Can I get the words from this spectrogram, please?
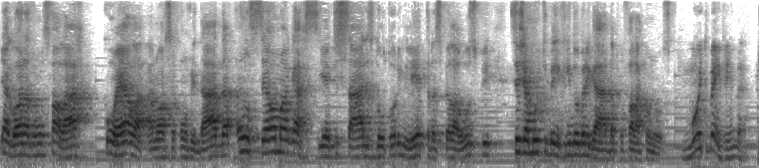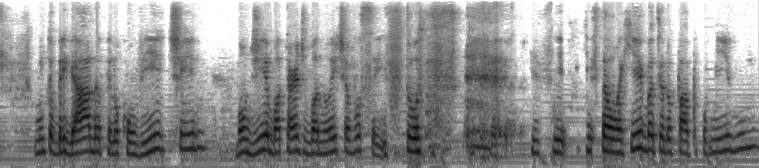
e agora vamos falar com ela, a nossa convidada, Anselma Garcia de Sales, doutora em letras pela USP. Seja muito bem-vinda, obrigada por falar conosco. Muito bem-vinda. Muito obrigada pelo convite. Bom dia, boa tarde, boa noite a vocês todos que, se, que estão aqui batendo papo comigo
